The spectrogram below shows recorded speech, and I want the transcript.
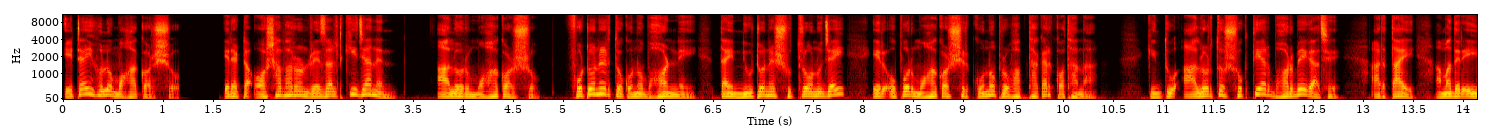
এটাই হলো মহাকর্ষ। এর একটা অসাধারণ রেজাল্ট কি জানেন? আলোর মহাকর্ষ। ফোটনের তো কোনো ভর নেই, তাই নিউটনের সূত্র অনুযায়ী এর ওপর মহাকর্ষের কোনো প্রভাব থাকার কথা না। কিন্তু আলোর তো শক্তি আর ভরবেগ আছে, আর তাই আমাদের এই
